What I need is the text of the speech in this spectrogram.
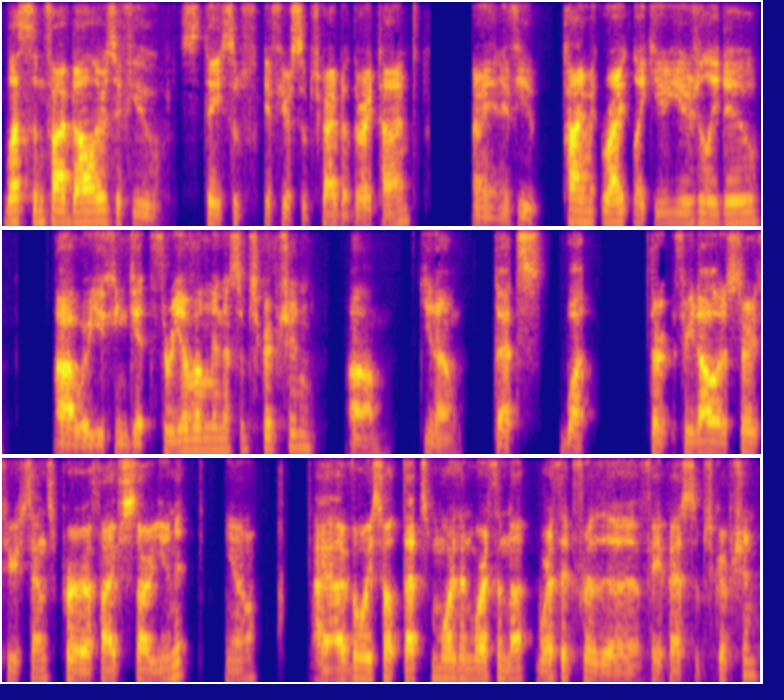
less than five dollars if you stay if you're subscribed at the right time. I mean, if you time it right, like you usually do, uh, where you can get three of them in a subscription. Um, you know, that's what three dollars thirty three cents per a five star unit. You know, I, I've always felt that's more than worth enough worth it for the Feh Pass subscription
